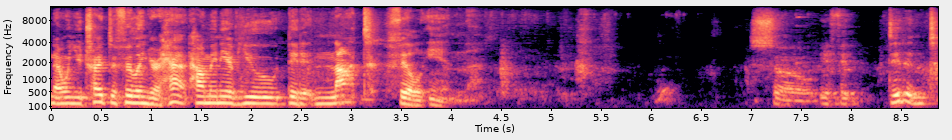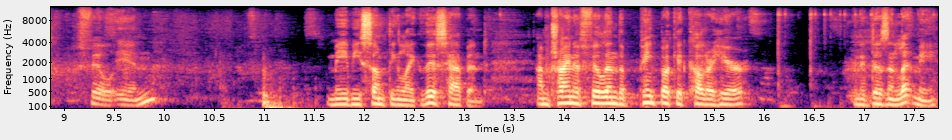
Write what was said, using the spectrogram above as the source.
Now when you tried to fill in your hat, how many of you did it not fill in? So if it didn't fill in, maybe something like this happened. I'm trying to fill in the paint bucket color here, and it doesn't let me.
